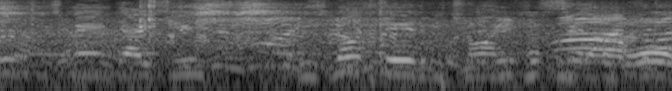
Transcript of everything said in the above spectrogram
if this man goes. He's not there to be trying to hit the ball.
